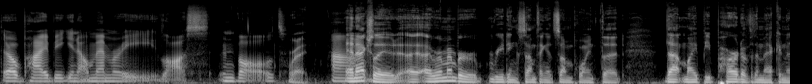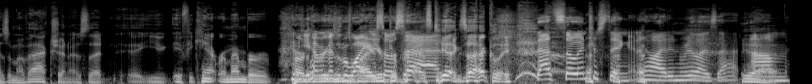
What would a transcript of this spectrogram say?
there will probably be you know memory loss involved. Right. Um, and actually, I, I remember reading something at some point that that might be part of the mechanism of action is that uh, you, if you can't remember part you of the reasons why why, you're you're so depressed. sad. Yeah, exactly. That's so interesting. no, I didn't realize that. Yeah. Um,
